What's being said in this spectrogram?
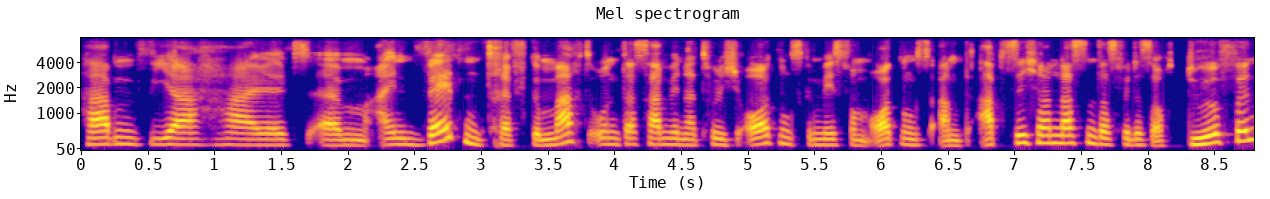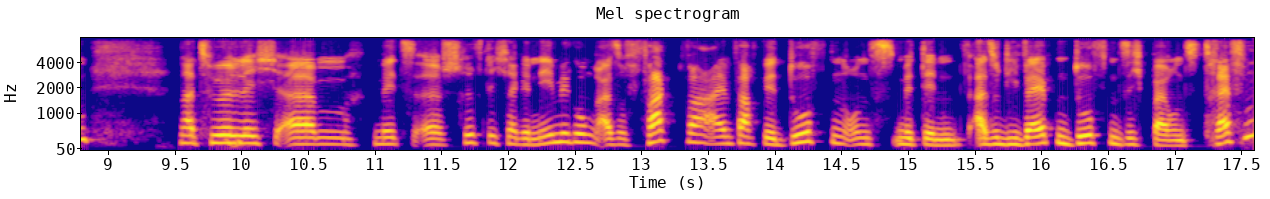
haben wir halt ähm, einen Welpentreff gemacht und das haben wir natürlich ordnungsgemäß vom Ordnungsamt absichern lassen, dass wir das auch dürfen natürlich ähm, mit äh, schriftlicher Genehmigung. Also Fakt war einfach, wir durften uns mit den, also die Welpen durften sich bei uns treffen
